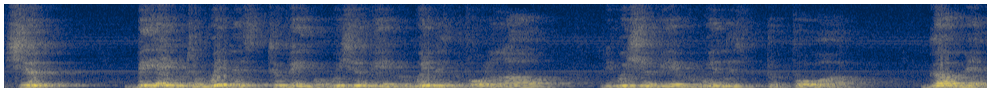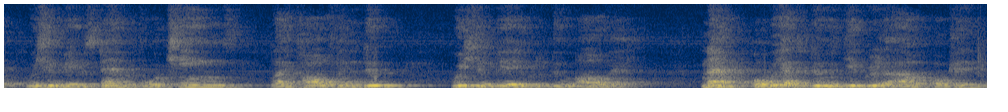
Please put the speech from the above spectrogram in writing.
should be able to witness to people. We should be able to witness before the law. We should be able to witness before government. We should be able to stand before kings like Paul finna do. We should be able to do all that. Now, what we have to do is get rid of our, okay,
